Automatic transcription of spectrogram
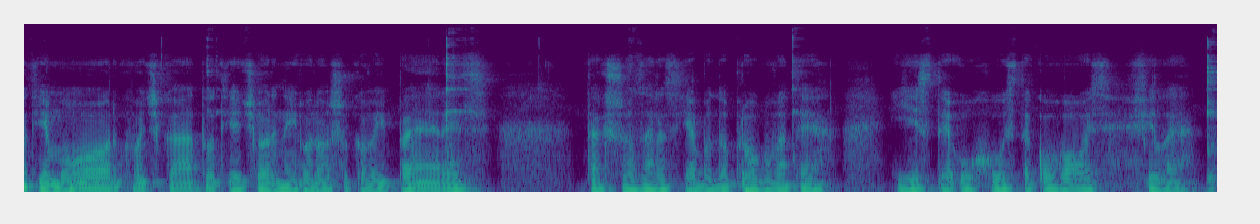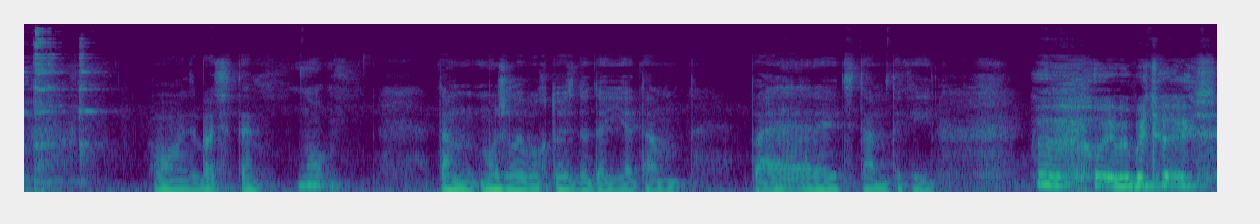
Тут є морквочка, тут є чорний горошиковий перець. Так що зараз я буду пробувати їсти уху з такого ось філе. Ось, бачите? Ну, там, можливо, хтось додає там перець, там такий. Ой, вибачаюсь,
